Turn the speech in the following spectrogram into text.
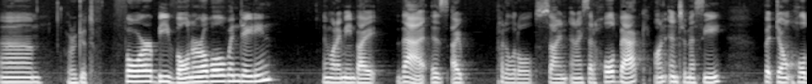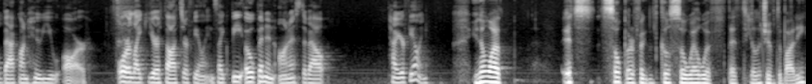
Um, very good Four, be vulnerable when dating. And what I mean by that is I put a little sign and I said, hold back on intimacy, but don't hold back on who you are or like your thoughts or feelings. Like be open and honest about how you're feeling. You know what? It's so perfect. It goes so well with that theology of the body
